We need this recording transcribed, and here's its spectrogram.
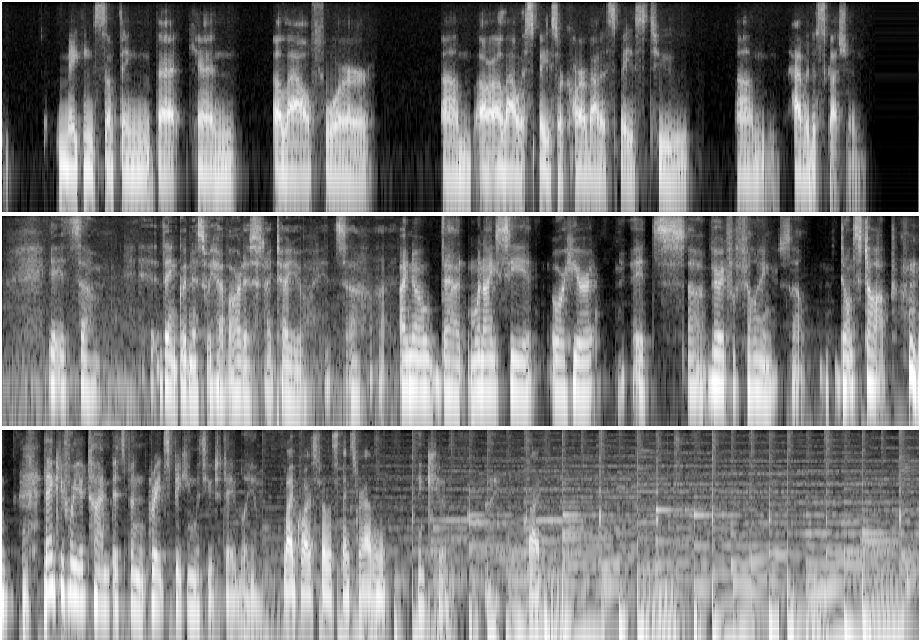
making something that can allow for um, or allow a space or carve out a space to um, have a discussion. It's um, thank goodness we have artists. I tell you, it's uh, I know that when I see it or hear it, it's uh, very fulfilling. So don't stop. Thank you for your time. It's been great speaking with you today, William. Likewise, Phyllis. Thanks for having me. Thank you. Bye. Bye.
